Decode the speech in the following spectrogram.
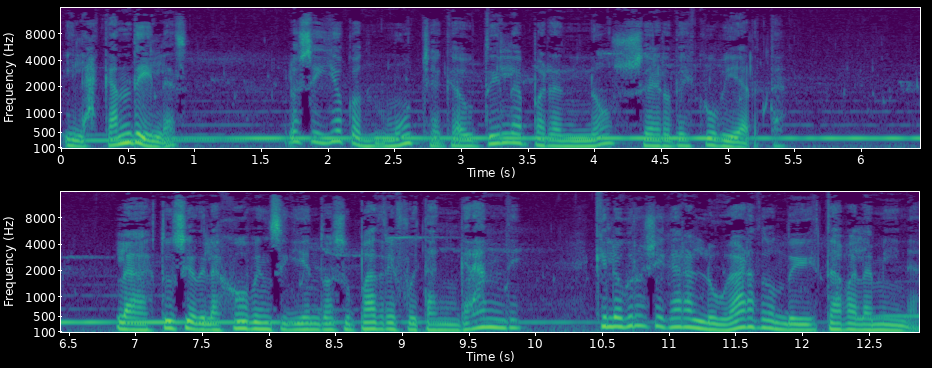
y las candelas, lo siguió con mucha cautela para no ser descubierta. La astucia de la joven siguiendo a su padre fue tan grande que logró llegar al lugar donde estaba la mina.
